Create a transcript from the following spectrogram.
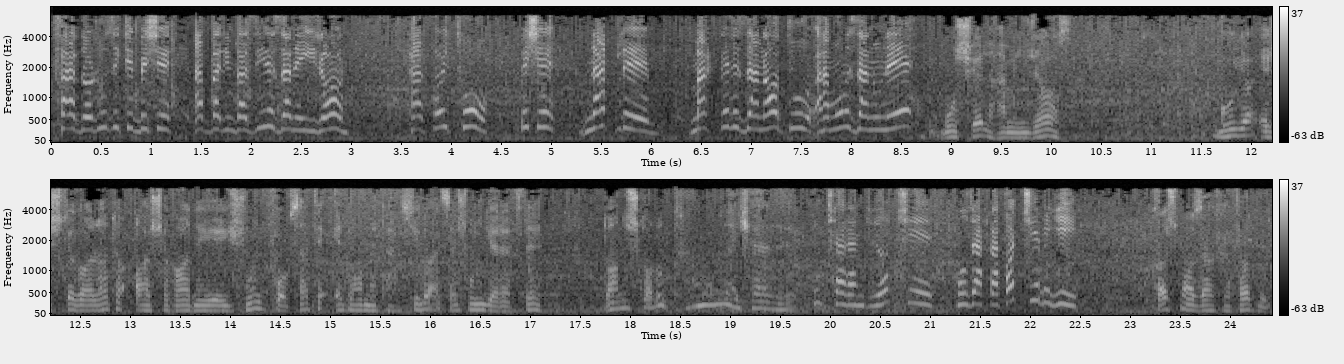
فردا روزی که بشه اولین وزیر زن ایران. حرفای تو بشه نقل محفل زنها تو همون زنونه؟ مشکل همینجاست. گویا اشتغالات عاشقانه ایشون فرصت ادامه تحصیل رو ازشون گرفته. دانشگاه رو تموم نکرده. این چرندیات چیه؟ مزخرفات چیه میگی؟ کاش مزخرفات بود.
